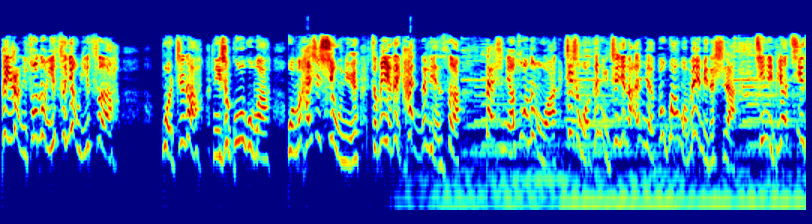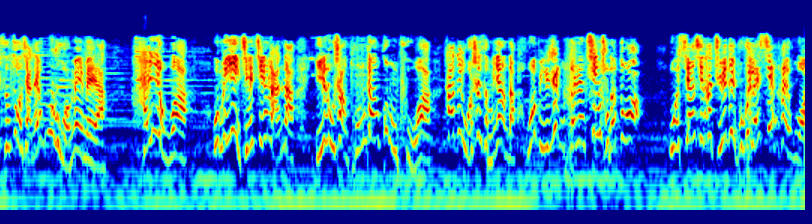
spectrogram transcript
可以让你捉弄一次又一次。我知道你是姑姑吗？我们还是秀女，怎么也得看你的脸色。但是你要捉弄我，这是我跟你之间的恩怨，不关我妹妹的事啊！请你不要弃词作假来侮辱我妹妹啊！还有啊，我们义结金兰呐，一路上同甘共苦啊。他对我是怎么样的，我比任何人清楚的多。我相信他绝对不会来陷害我。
